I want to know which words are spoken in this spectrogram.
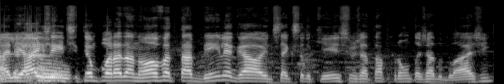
Aliás, gente, temporada nova tá bem legal. A gente Sex Education já tá pronta já a dublagem.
